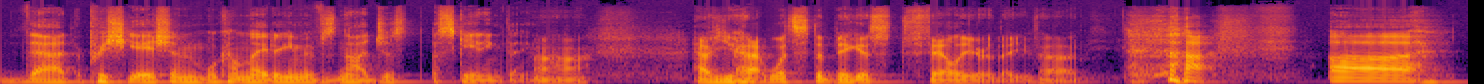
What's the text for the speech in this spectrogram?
that appreciation will come later, even if it's not just a skating thing. Uh-huh. Have you had what's the biggest failure that you've had?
